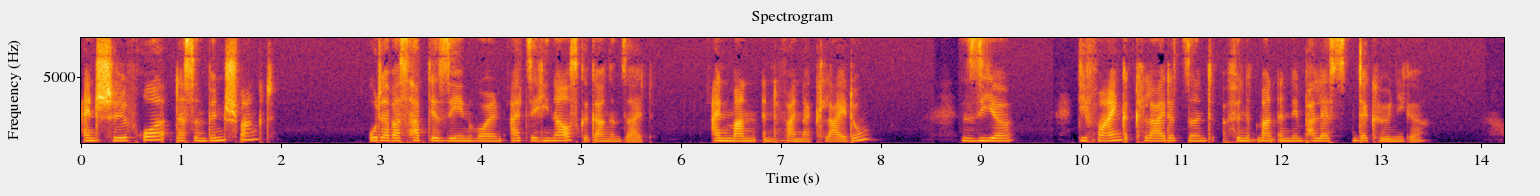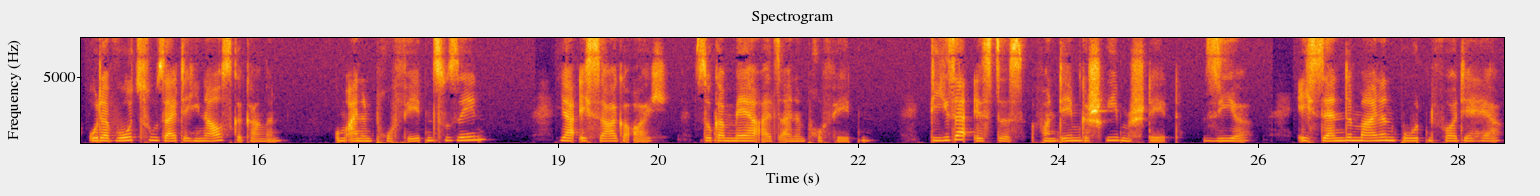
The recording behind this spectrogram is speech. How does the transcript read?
Ein Schilfrohr, das im Wind schwankt? Oder was habt ihr sehen wollen, als ihr hinausgegangen seid? Ein Mann in feiner Kleidung? Siehe, die fein gekleidet sind, findet man in den Palästen der Könige. Oder wozu seid ihr hinausgegangen? Um einen Propheten zu sehen? Ja, ich sage euch, sogar mehr als einen Propheten. Dieser ist es, von dem geschrieben steht, siehe, ich sende meinen Boten vor dir her,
